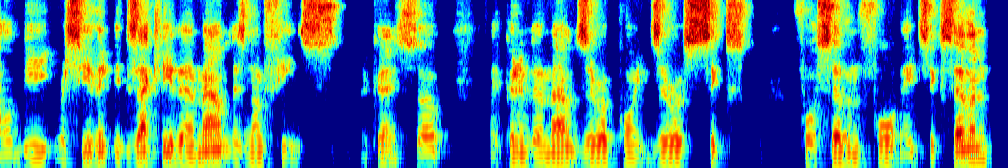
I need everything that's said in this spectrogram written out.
I'll be receiving exactly the amount, there's no fees. Okay, so I put in the amount 0 0.06474867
